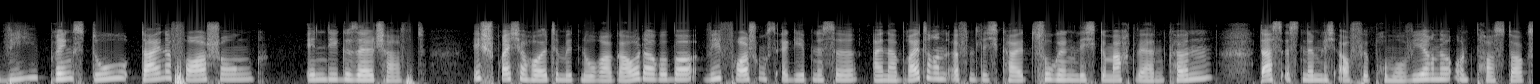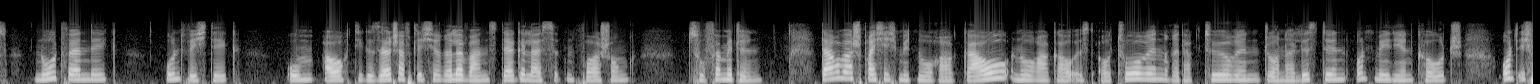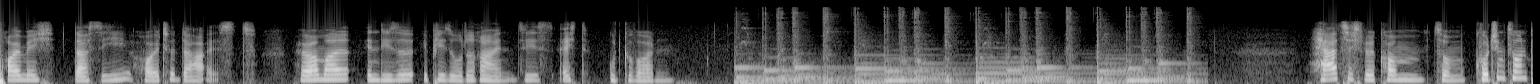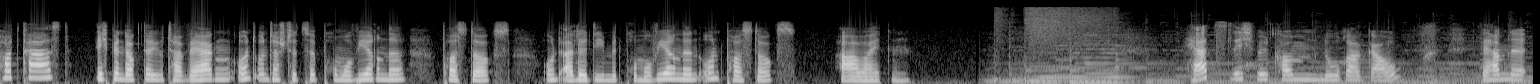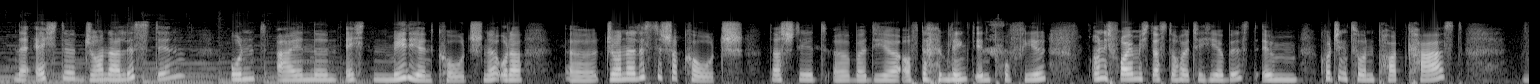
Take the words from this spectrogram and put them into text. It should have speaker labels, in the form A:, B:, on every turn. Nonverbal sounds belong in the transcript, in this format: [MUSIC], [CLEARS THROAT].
A: Wie bringst du deine Forschung in die Gesellschaft? Ich spreche heute mit Nora Gau darüber, wie Forschungsergebnisse einer breiteren Öffentlichkeit zugänglich gemacht werden können. Das ist nämlich auch für Promovierende und Postdocs notwendig und wichtig, um auch die gesellschaftliche Relevanz der geleisteten Forschung zu vermitteln. Darüber spreche ich mit Nora Gau. Nora Gau ist Autorin, Redakteurin, Journalistin und Mediencoach und ich freue mich, dass sie heute da ist hör mal in diese Episode rein. Sie ist echt gut geworden. Herzlich willkommen zum Coaching Zone Podcast. Ich bin Dr. Jutta Wergen und unterstütze Promovierende, Postdocs und alle, die mit Promovierenden und Postdocs arbeiten. Herzlich willkommen, Nora Gau. Wir haben eine, eine echte Journalistin und einen echten Mediencoach, ne? Oder äh, journalistischer Coach. Das steht äh, bei dir auf [LAUGHS] deinem LinkedIn-Profil. Und ich freue mich, dass du heute hier bist im Coaching Zone Podcast,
